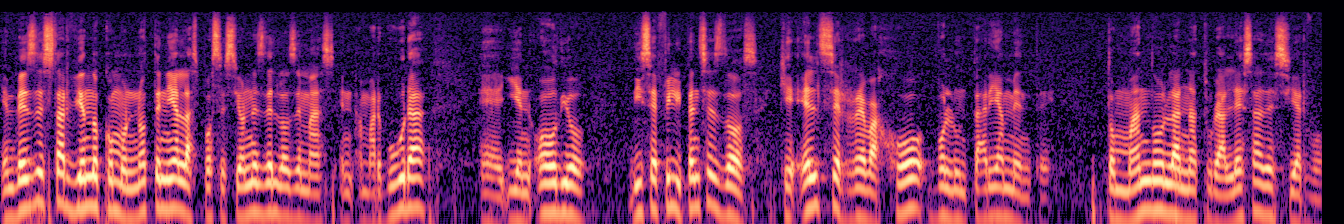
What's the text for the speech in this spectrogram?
En vez de estar viendo como no tenía las posesiones de los demás en amargura eh, y en odio, dice Filipenses 2 que Él se rebajó voluntariamente, tomando la naturaleza de siervo,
